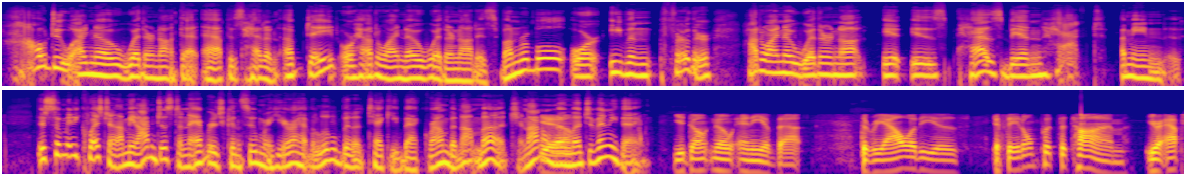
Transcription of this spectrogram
How do I know whether or not that app has had an update, or how do I know whether or not it's vulnerable, or even further, how do I know whether or not it is has been hacked? I mean, there's so many questions. I mean, I'm just an average consumer here. I have a little bit of techie background, but not much, and I don't Yeah. know much of anything. You don't know any of that. The reality is, if they don't put the time, your apps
